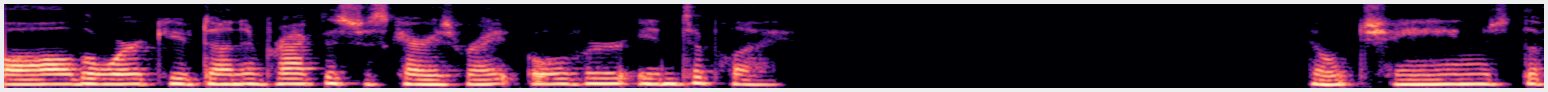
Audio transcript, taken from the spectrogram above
All the work you've done in practice just carries right over into play. Don't change the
